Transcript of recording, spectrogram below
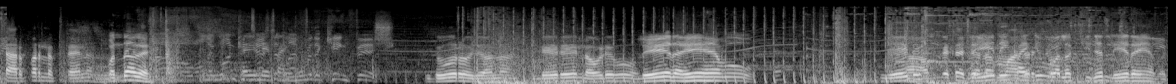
टार पर लगता है ना। बंदा गए दूर हो जाओ ना। ले रहे लौड़े वो। ले रहे हैं वो। हाँ, ले अलग चीज़ें ले रहे हैं बस।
